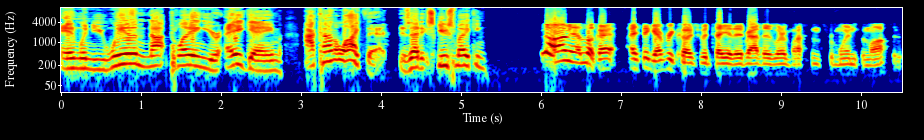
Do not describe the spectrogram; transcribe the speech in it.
and when you win not playing your A game, I kind of like that. Is that excuse making? No, I mean, look, I, I think every coach would tell you they'd rather learn lessons from wins than losses,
